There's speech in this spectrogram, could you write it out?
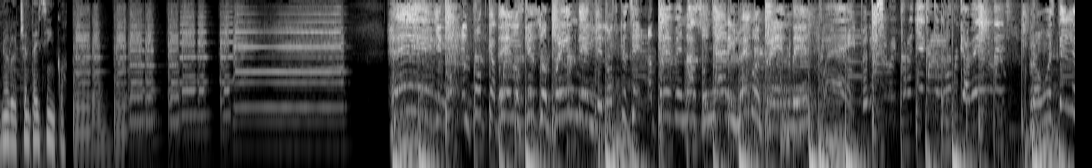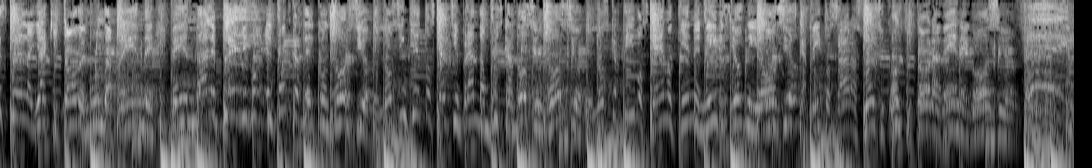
985. Hey, llegó el podcast de los que sorprenden, de los que se atreven a soñar y luego emprenden. Pero ¿y si mi proyecto nunca vende? Bro, está en la escuela y aquí todo el mundo aprende. Ven, dale play, llegó el podcast del consorcio. De los inquietos que siempre andan buscándose un socio. De los creativos que no tienen ni visión ni ocios. Carlitos Sara, soy su constructora de negocios. Hey,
